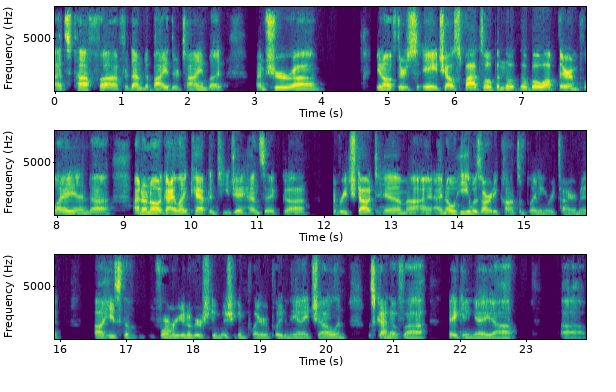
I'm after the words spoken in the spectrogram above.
it's tough uh, for them to bide their time, but I'm sure uh, you know, if there's AHL spots open, they'll, they'll go up there and play. And uh, I don't know, a guy like Captain TJ Hensick, uh, I've reached out to him. Uh, I, I, know he was already contemplating retirement. He's the former University of Michigan player who played in the NHL and was kind of making a um,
